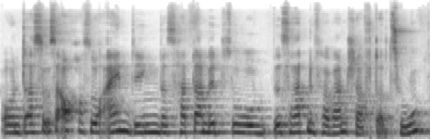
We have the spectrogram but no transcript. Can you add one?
Und das ist auch so ein Ding, das hat damit so, das hat eine Verwandtschaft dazu.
